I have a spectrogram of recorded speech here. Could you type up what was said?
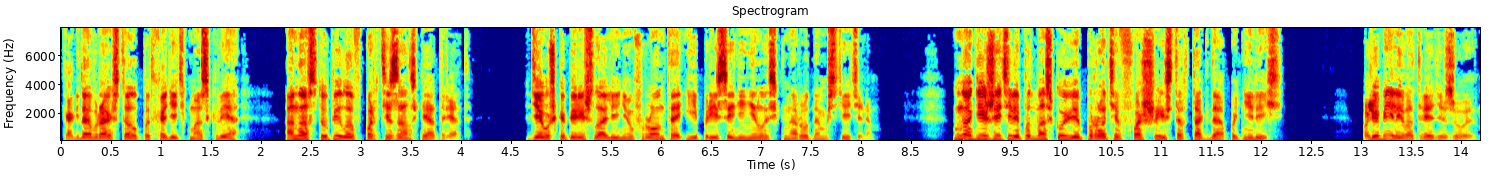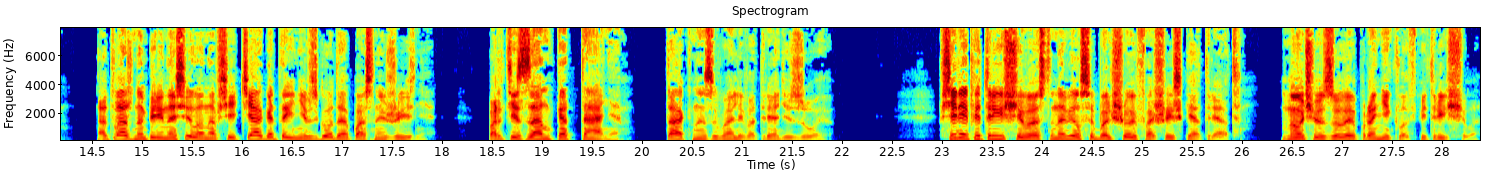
Когда враг стал подходить к Москве, она вступила в партизанский отряд. Девушка перешла линию фронта и присоединилась к народным мстителям. Многие жители Подмосковья против фашистов тогда поднялись. Полюбили в отряде Зою. Отважно переносила она все тяготы и невзгоды опасной жизни. Партизанка Таня. Так называли в отряде Зою. В селе Петрищево остановился большой фашистский отряд. Ночью Зоя проникла в Петрищево.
